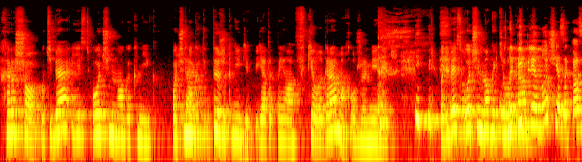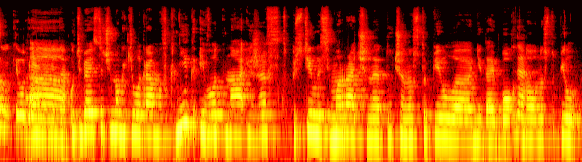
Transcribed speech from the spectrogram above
Хорошо, у тебя есть очень много книг. Очень так. много... Ты же книги, я так поняла, в килограммах уже меряешь. У тебя есть очень много килограммов. На Библия ночь я заказываю килограммами, а, да. У тебя есть очень много килограммов книг, и вот на Ижев спустилась мрачная туча, наступил, не дай бог, но наступил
